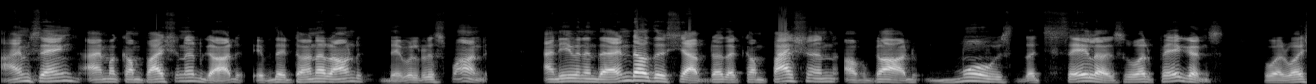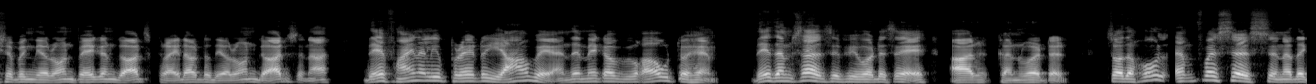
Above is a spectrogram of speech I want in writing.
I'm saying I'm a compassionate God. If they turn around, they will respond. And even in the end of this chapter, the compassion of God moves the sailors who are pagans, who are worshipping their own pagan gods, cried out to their own gods, and know, they finally pray to Yahweh and they make a vow to Him. They themselves, if you were to say, are converted. So the whole emphasis, you know, the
